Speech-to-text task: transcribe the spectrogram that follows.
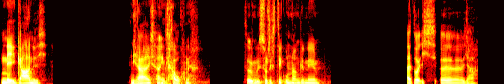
Ne, gar nicht. Ja, ich eigentlich auch nicht. Ist irgendwie so richtig unangenehm. Also ich, äh, ja.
